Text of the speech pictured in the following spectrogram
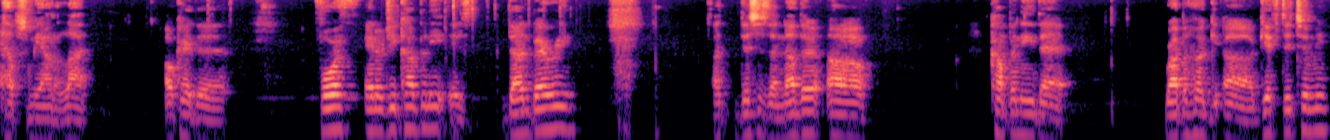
helps me out a lot. Okay, the fourth energy company is Denbury. Uh, this is another uh, company that Robinhood uh, gifted to me.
